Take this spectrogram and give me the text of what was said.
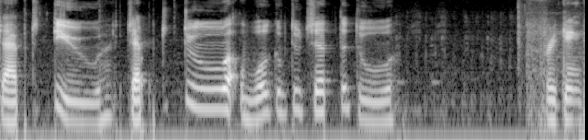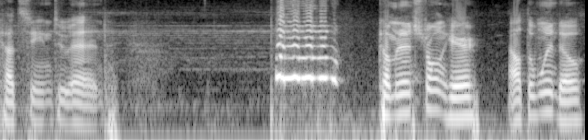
Chapter 2. Chapter 2. Welcome to Chapter 2. Freaking cutscene to end. Coming in strong here. Out the window.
